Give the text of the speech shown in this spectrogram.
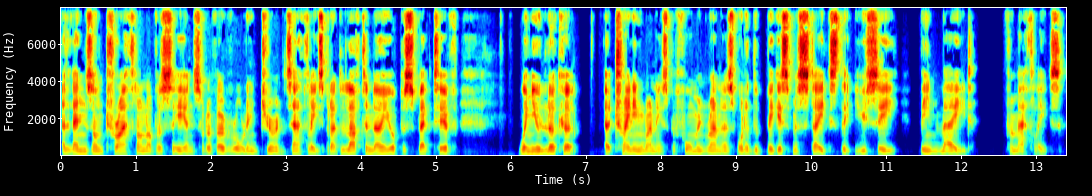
a lens on triathlon, obviously, and sort of overall endurance athletes, but I'd love to know your perspective when you look at at training runners, performing runners, what are the biggest mistakes that you see being made from athletes?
